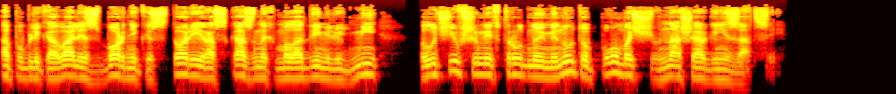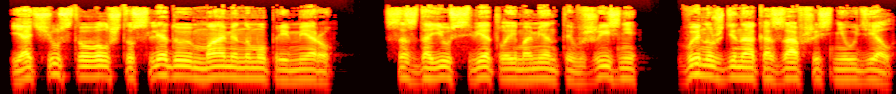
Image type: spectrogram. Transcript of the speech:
опубликовали сборник историй, рассказанных молодыми людьми, получившими в трудную минуту помощь в нашей организации. Я чувствовал, что следую маминому примеру, создаю светлые моменты в жизни, вынужденно оказавшись неудел.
